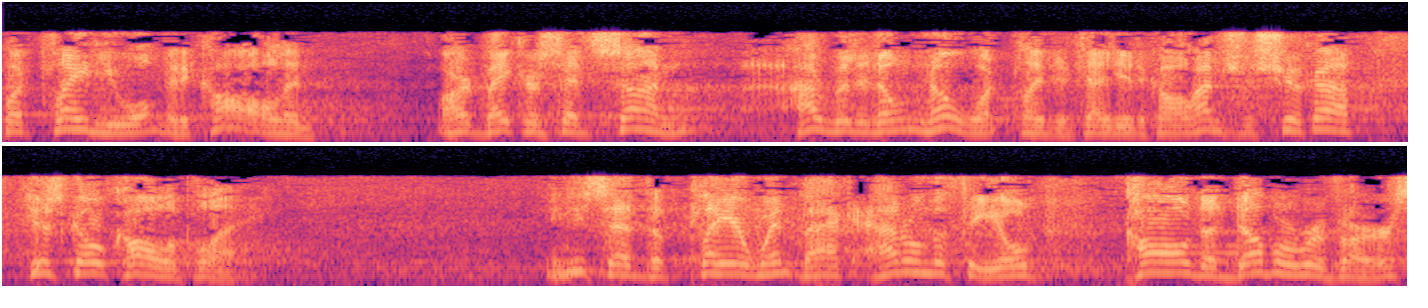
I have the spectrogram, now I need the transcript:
what play do you want me to call? And Art Baker said, Son, I really don't know what play to tell you to call. I'm just shook up. Just go call a play. And he said the player went back out on the field, called a double reverse.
